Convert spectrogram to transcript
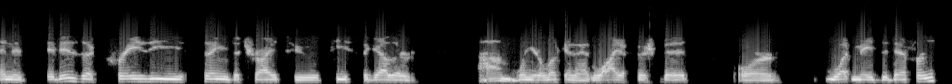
And it, it is a crazy thing to try to piece together um, when you're looking at why a fish bit or what made the difference.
